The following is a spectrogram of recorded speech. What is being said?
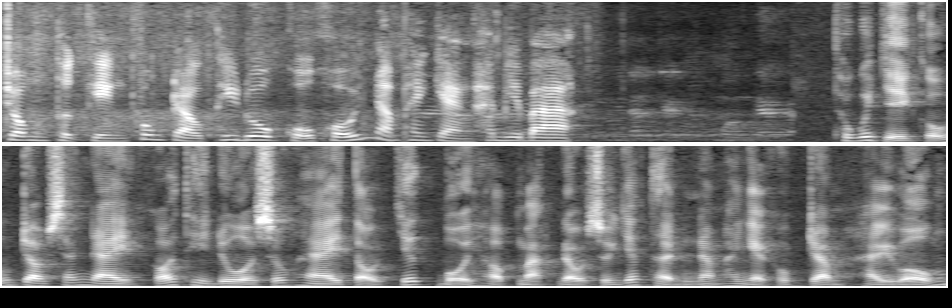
trong thực hiện phong trào thi đua của khối năm 2023. Thưa quý vị, cũng trong sáng nay, gói thi đua số 2 tổ chức buổi họp mặt đầu xuân Giáp Thìn năm 2024,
